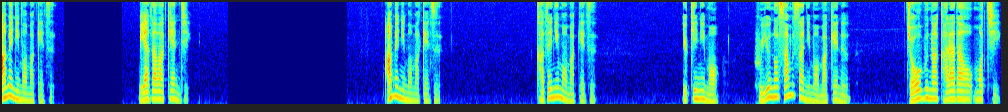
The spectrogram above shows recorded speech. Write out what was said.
雨にも負けず。宮沢賢治。雨にも負けず。風にも負けず。雪にも冬の寒さにも負けぬ。丈夫な体を持ち。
